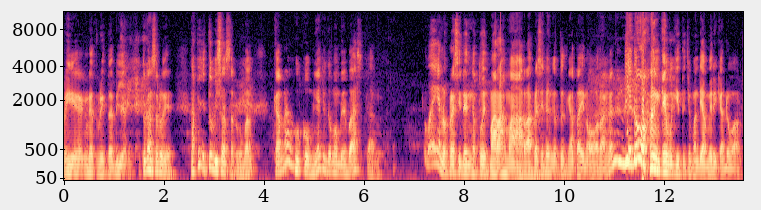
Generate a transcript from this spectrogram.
dia, lihat berita dia, itu kan seru ya. Tapi itu bisa seru bang, karena hukumnya juga membebaskan. Lo Bayangin loh presiden nge-tweet marah-marah, presiden nge-tweet ngatain orang, kan dia doang kayak begitu, cuman di Amerika doang.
